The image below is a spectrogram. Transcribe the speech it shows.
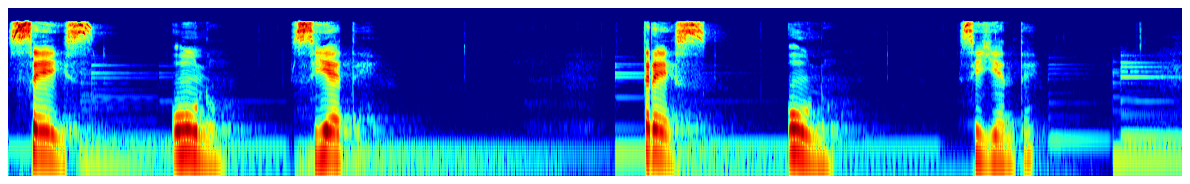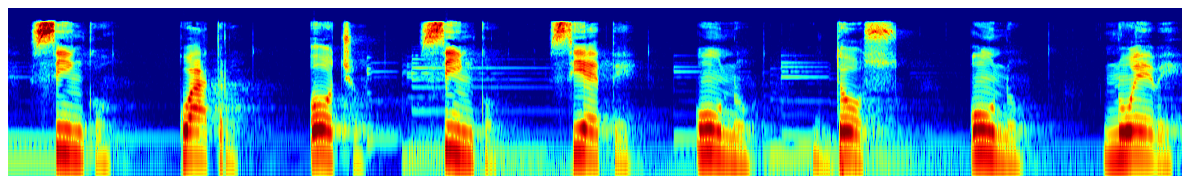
6, 1, 7, 3, 1. Siguiente. 5, 4, 8, 5, 7, 1, 2, 1, 9,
